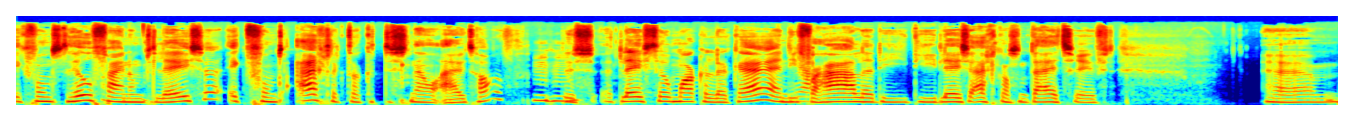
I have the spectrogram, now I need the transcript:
Ik vond het heel fijn om te lezen. Ik vond eigenlijk dat ik het te snel uit had. Mhm. Dus het leest heel makkelijk, hè? En die Ja. verhalen, die, die lezen eigenlijk als een tijdschrift. Ehm,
